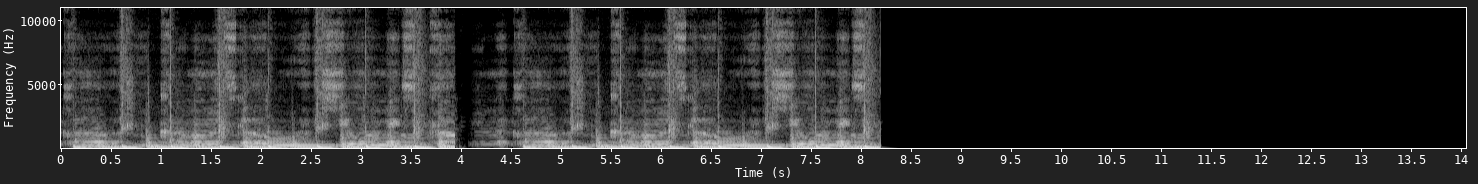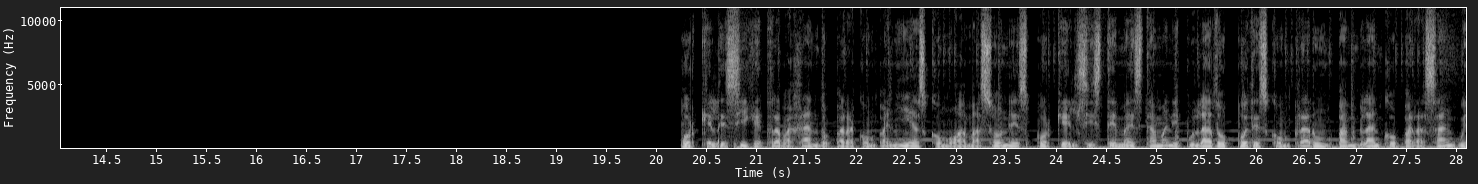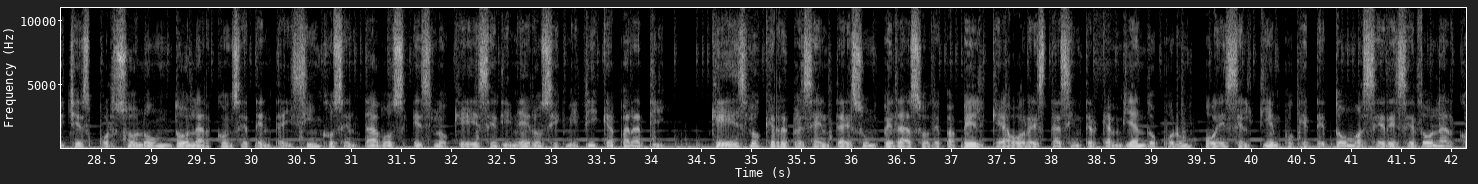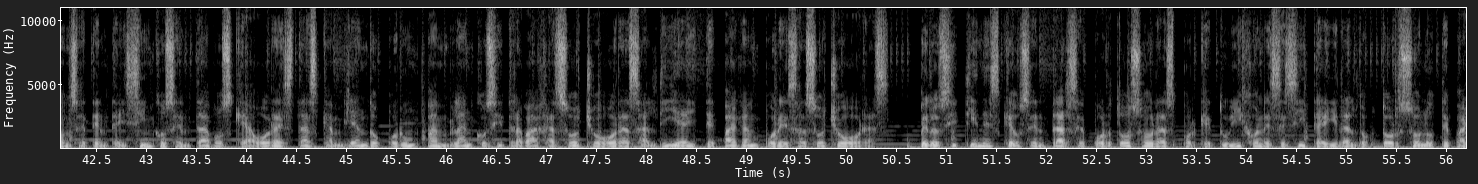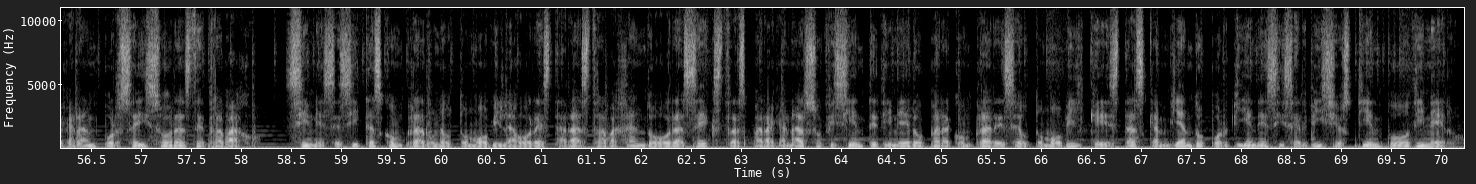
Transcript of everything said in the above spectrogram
club, porque le sigue trabajando para compañías como Amazon es porque el sistema está manipulado puedes comprar un pan blanco para sándwiches por solo un dólar con 75 centavos es lo que ese dinero significa para ti. ¿Qué es lo que representa? Es un pedazo de papel que ahora estás intercambiando por un o es el tiempo que te tomo hacer ese dólar con 75 centavos que ahora estás cambiando por un pan blanco si trabajas 8 horas al día y te pagan por esas 8 horas. Pero si tienes que ausentarse por 2 horas porque tu hijo necesita ir al doctor solo te pagarán por 6 horas de trabajo. Si necesitas comprar un automóvil ahora estarás trabajando horas extras para ganar suficiente dinero para comprar ese automóvil que estás cambiando por bienes y servicios tiempo o dinero.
